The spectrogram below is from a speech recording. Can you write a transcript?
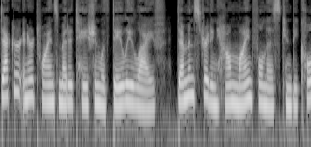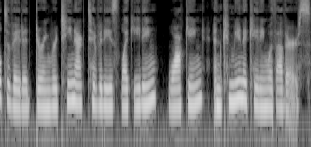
Decker intertwines meditation with daily life, demonstrating how mindfulness can be cultivated during routine activities like eating, walking, and communicating with others.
